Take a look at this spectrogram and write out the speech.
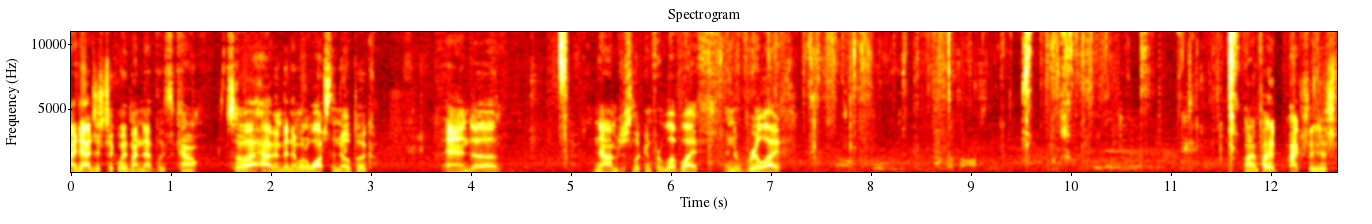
My dad just took away my Netflix account, so I haven't been able to watch The Notebook, and uh, now I'm just looking for love life in real life. Mind if I actually just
